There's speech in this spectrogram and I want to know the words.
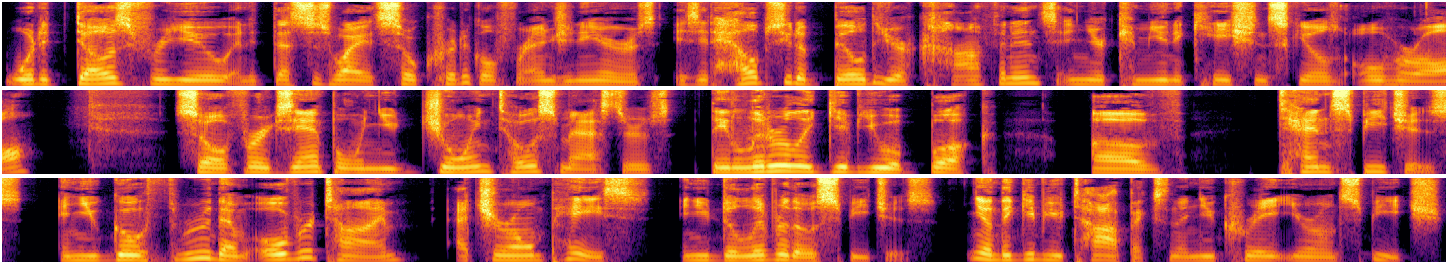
What it does for you, and that's just why it's so critical for engineers, is it helps you to build your confidence and your communication skills overall. So, for example, when you join Toastmasters, they literally give you a book of 10 speeches and you go through them over time at your own pace and you deliver those speeches. You know, they give you topics and then you create your own speech.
